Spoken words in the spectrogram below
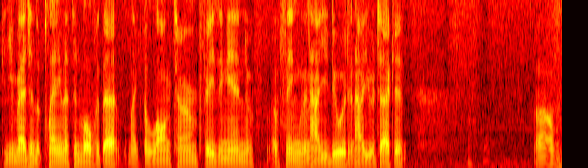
Can you imagine the planning that's involved with that? Like the long term phasing in of, of things and how you do it and how you attack it. Um,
